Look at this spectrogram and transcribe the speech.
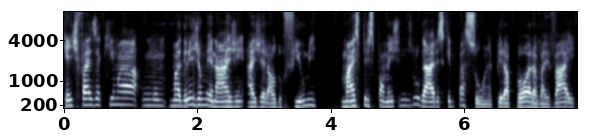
que a gente faz aqui uma, uma, uma grande homenagem a geral do filme, mas principalmente nos lugares que ele passou, né? Pirapora, Vai Vai,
